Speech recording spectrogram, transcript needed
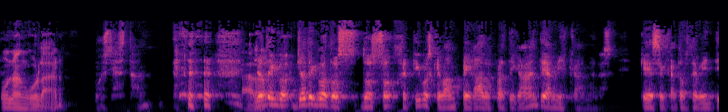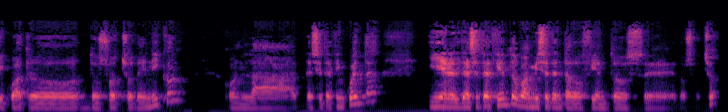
Un angular. Pues ya está. yo tengo, yo tengo dos, dos, objetivos que van pegados prácticamente a mis cámaras, que es el 1424-28 de Nikon con la D750 y en el D700 va mi 70-200-28.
